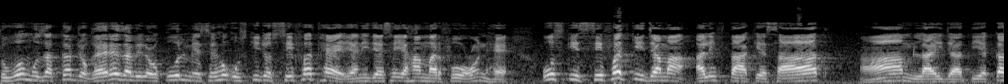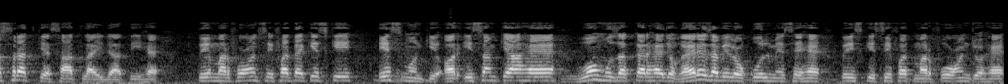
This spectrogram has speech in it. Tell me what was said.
तो वो मुजक्कर जो गैर जबिल अकूल में से हो, उसकी जो सिफत है, यानी जैसे यहाँ मरफून है, उसकी सिफत की जमा अलिफ्ता के साथ आम लाई जाती है, कसरत के साथ लाई जाती है। तो ये मरफून सिफत है किसकी? इसम की। और इसम क्या है? वो मुजक्कर है जो गैर जबिल अकूल में से है तो इसकी सिफत मरफून जो है,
